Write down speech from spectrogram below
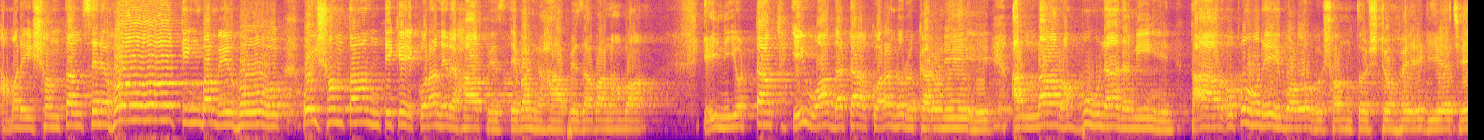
আমার এই সন্তান ছেলে হোক কিংবা মেয়ে হোক, ওই সন্তানটিকে কোরআনের হাফেজ এবং হাফেজা বানাবা। এই নিয়তটা, এই ওয়াদাটা করানোর কারণে আল্লাহ রব্বুল আলামিন তার উপরে বড় সন্তুষ্ট হয়ে গিয়েছে।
